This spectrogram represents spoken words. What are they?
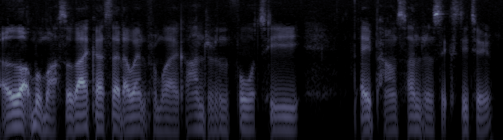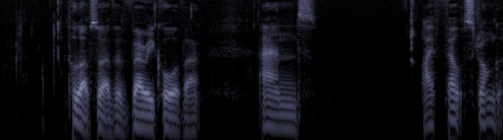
a lot more muscle. Like I said, I went from like 148 pounds to 162. Pull ups were at the very core of that. And I felt stronger,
